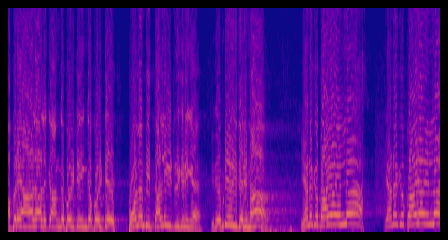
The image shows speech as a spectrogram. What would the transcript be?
அப்புறம் ஏன் ஆள் ஆளுக்கு அங்க போயிட்டு இங்க போயிட்டு புலம்பி தள்ளிக்கிட்டு இருக்கிறீங்க? இது எப்படி இருக்கு தெரியுமா? எனக்கு பயம் இல்லை. எனக்கு பயம் இல்லை.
